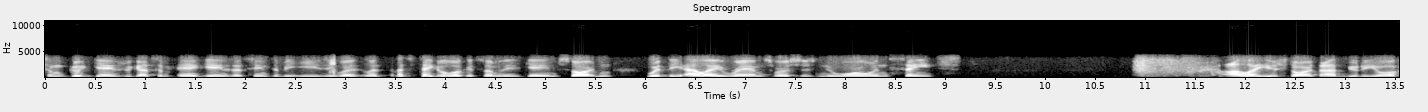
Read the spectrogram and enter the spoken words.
some good games. We've got some eh games that seem to be easy. Let, let, let's take a look at some of these games, starting with the LA Rams versus New Orleans Saints. I'll let you start that beauty off.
